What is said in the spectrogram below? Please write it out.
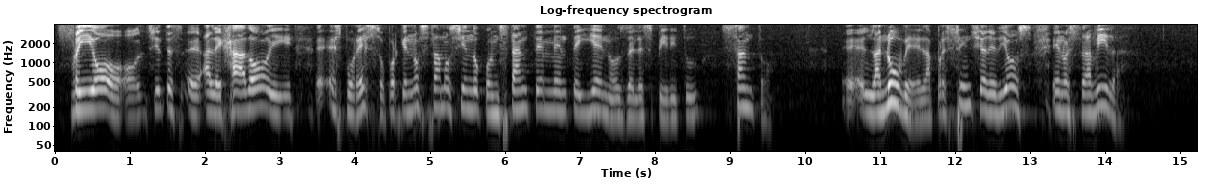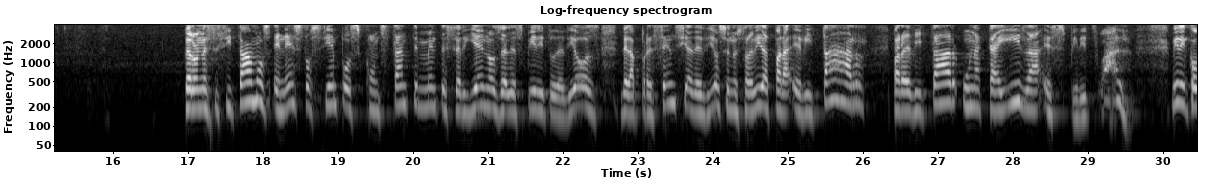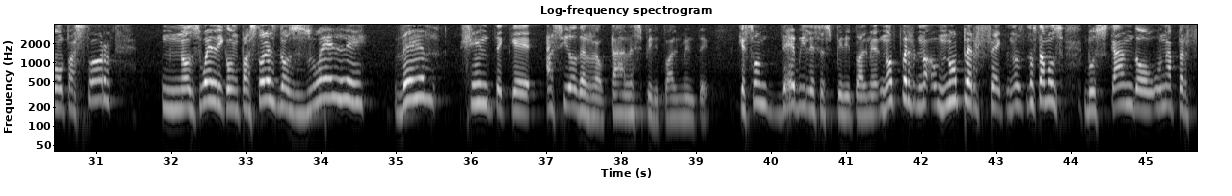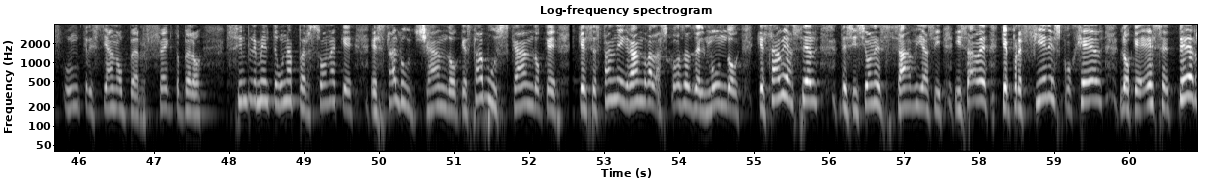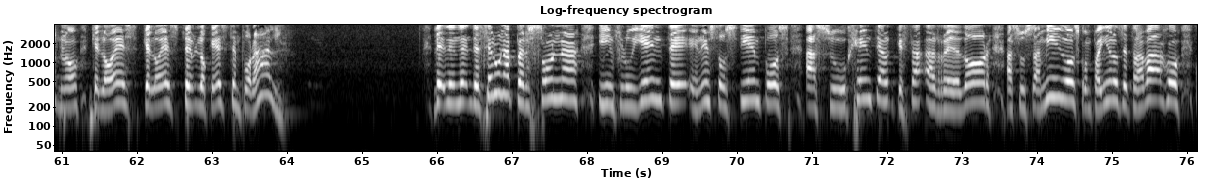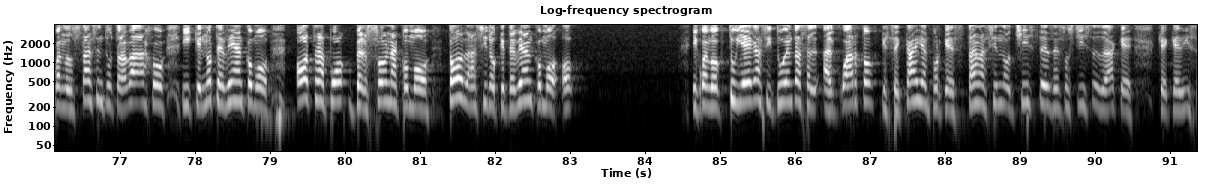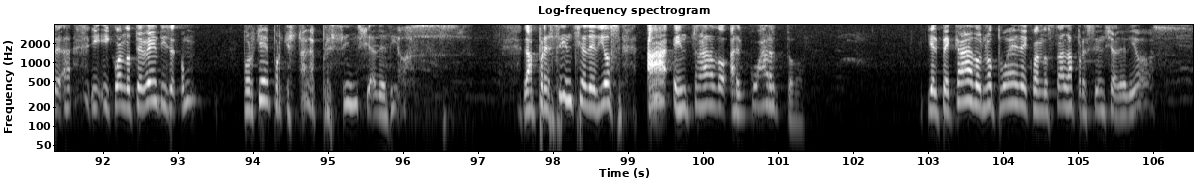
frío o, sientes eh, alejado y eh, es por eso, porque no estamos siendo constantemente llenos del Espíritu Santo. la nube, la presencia de Dios en nuestra vida. Pero necesitamos en estos tiempos constantemente ser llenos del Espíritu de Dios, de la presencia de Dios en nuestra vida para evitar, para evitar una caída espiritual. Miren, como pastor nos duele y como pastores nos duele ver gente que ha sido derrotada espiritualmente que son débiles espiritualmente, no, perfectos, no, estamos buscando una, un cristiano perfecto, pero simplemente una persona que está luchando, que está buscando, que, que se está negando a las cosas del mundo, que sabe hacer decisiones sabias y, y sabe que prefiere escoger lo que es eterno que lo es, que lo es, lo que es temporal de, ser una persona influyente en estos tiempos a su gente que está alrededor, a sus amigos, compañeros de trabajo, cuando estás en tu trabajo y que no te vean como otra persona como todas, sino que te vean como... y cuando tú llegas y tú entras al, cuarto, que se callan porque están haciendo chistes, esos chistes que, que, dice, ah, y, cuando te ven, dicen, oh, ¿Por qué? Porque está la presencia de Dios. La presencia de Dios ha entrado al cuarto. Y el pecado no puede cuando está la presencia de Dios.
